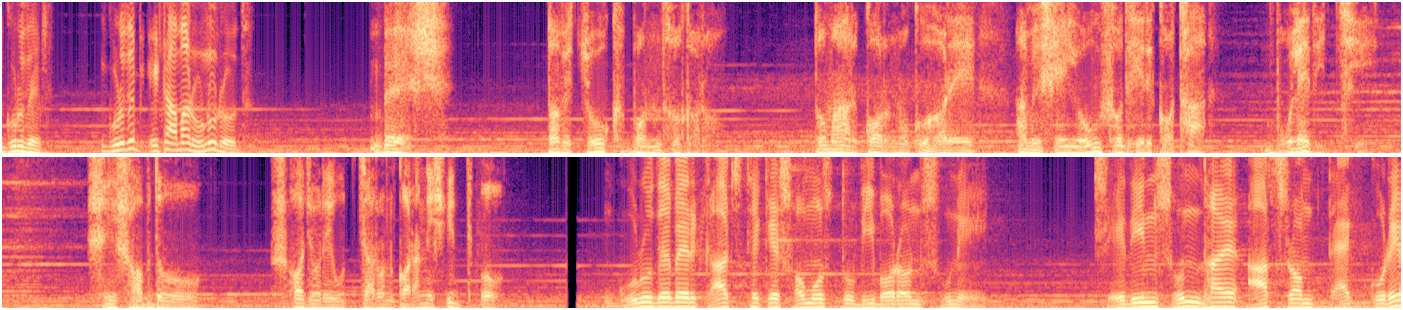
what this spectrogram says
গুরুদেব গুরুদেব এটা আমার অনুরোধ। বেশ তবে চোখ বন্ধ করো। তোমার কর্ণকুহরে আমি সেই ঔষধের কথা বলে দিচ্ছি। সেই শব্দ সজোরে উচ্চারণ করা নিষিদ্ধ। গুরুদেবের কাছ থেকে সমস্ত বিবরণ শুনে সেদিন সন্ধ্যায় আশ্রম ত্যাগ করে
